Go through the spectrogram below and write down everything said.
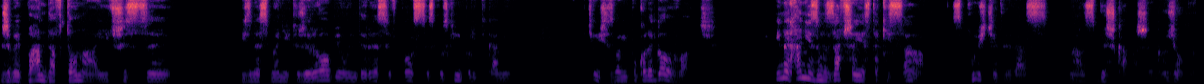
żeby pan Daftona i wszyscy biznesmeni, którzy robią interesy w Polsce z polskimi politykami, chcieli się z wami pokolegować. I mechanizm zawsze jest taki sam. Spójrzcie teraz na Zbyszka naszego Ziobro.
